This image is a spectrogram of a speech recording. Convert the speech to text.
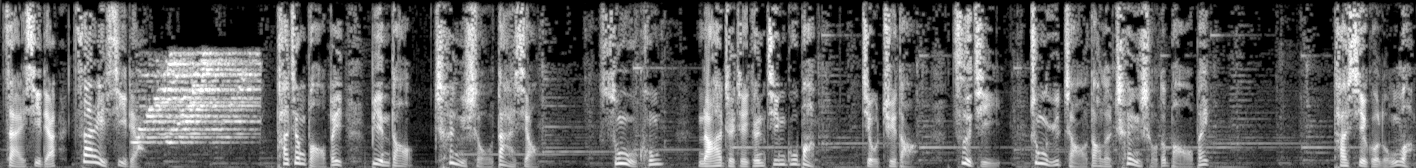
再细点再细点他将宝贝变到。趁手大小，孙悟空拿着这根金箍棒，就知道自己终于找到了趁手的宝贝。他谢过龙王，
